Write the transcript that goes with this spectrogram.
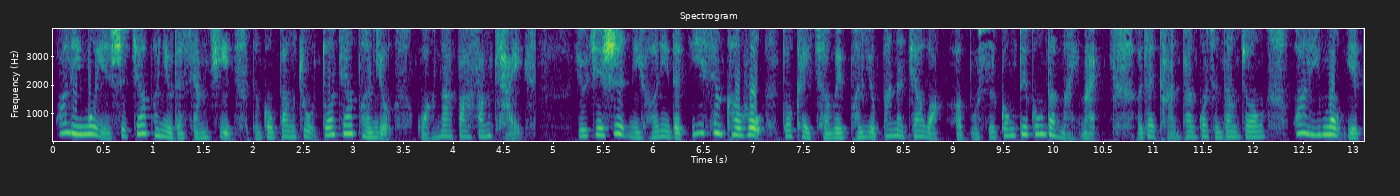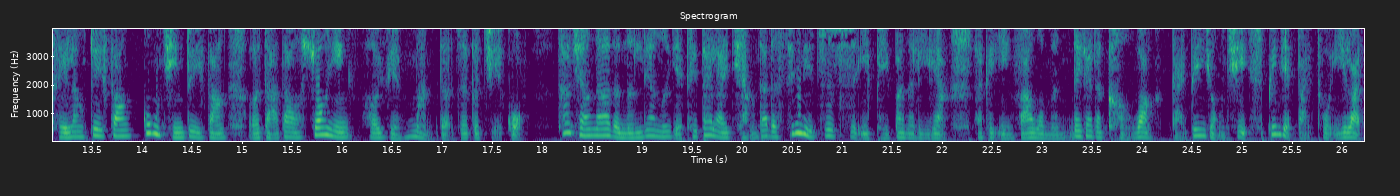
花梨木也是交朋友的香气，能够帮助多交朋友，广纳八方财。尤其是你和你的意向客户都可以成为朋友般的交往，而不是公对公的买卖。而在谈判过程当中，花梨木也可以让对方共情对方，而达到双赢和圆满的这个结果。它强大的能量呢，也可以带来强大的心理支持与陪伴的力量，它可以引发我们内在的渴望、改变勇气，并且摆脱依赖，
